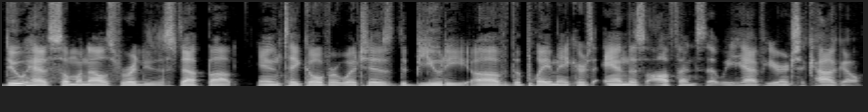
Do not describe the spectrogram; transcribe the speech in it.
do have someone else ready to step up and take over, which is the beauty of the playmakers and this offense that we have here in Chicago.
